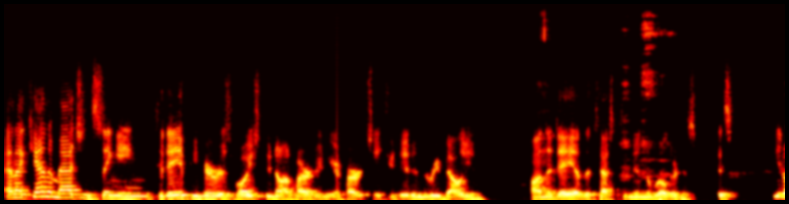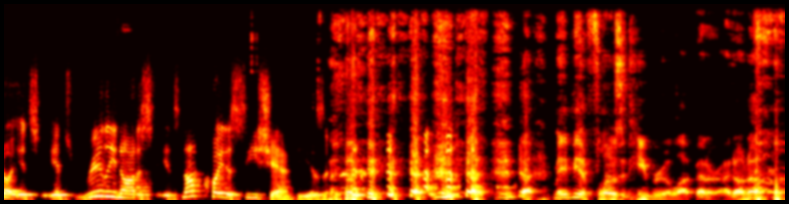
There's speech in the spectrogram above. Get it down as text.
And I can't imagine singing today. If you hear His voice, do not harden your hearts as you did in the rebellion on the day of the testing in the wilderness. It's you know, it's it's really not a it's not quite a sea shanty, is it? yeah, maybe it flows in Hebrew a lot better. I don't know.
